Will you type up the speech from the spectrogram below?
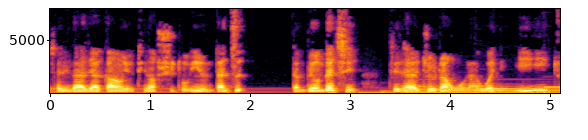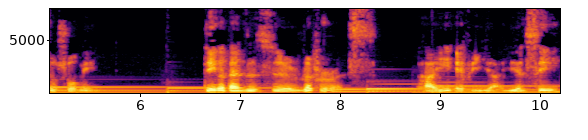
相信大家刚刚有听到许多英文单词，但不用担心，接下来就让我来为你一一做说明。 第一个单词是 reference，r e f e r e n c，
